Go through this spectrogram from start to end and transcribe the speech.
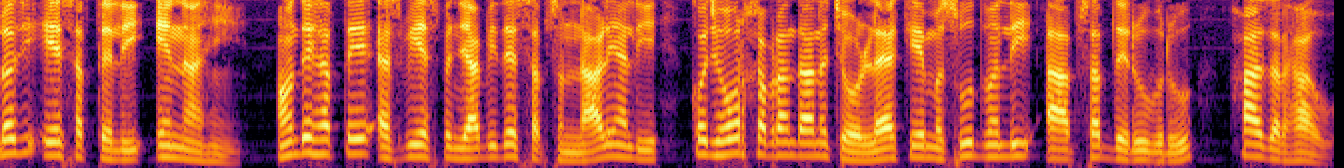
ਲੋ ਜੀ, ਇਸ ਹਫ਼ਤੇ ਲਈ ਇੰਨਾ ਹੀ। ਆਉਂਦੇ ਹਫ਼ਤੇ SBS ਪੰਜਾਬੀ ਦੇ ਸਭ ਸੁਣਨ ਵਾਲਿਆਂ ਲਈ ਕੁਝ ਹੋਰ ਖਬਰਾਂ ਦਾ ਨਿਚੋੜ ਲੈ ਕੇ ਮਸੂਦ ਮੱਲੀ ਆਪ ਸਭ ਦੇ ਰੂਬਰੂ ਹਾਜ਼ਰ ਹਾਊ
